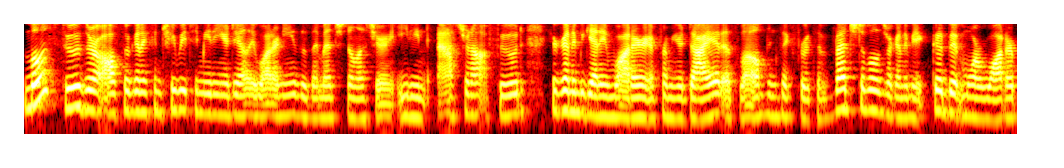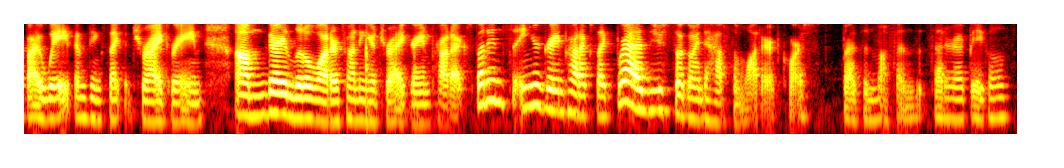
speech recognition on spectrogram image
most foods are also going to contribute to meeting your daily water needs. As I mentioned, unless you're eating astronaut food, you're going to be getting water from your diet as well. Things like fruits and vegetables are going to be a good bit more water by weight than things like dry grain. Um, very little water found in your dry grain products. But in, in your grain products like breads, you're still going to have some water, of course. Breads and muffins, etc., bagels.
